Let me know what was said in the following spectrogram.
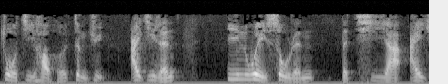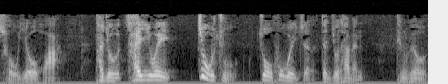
做记号和证据。埃及人因为受人的欺压哀求耶和华，他就差一位救主。做护卫者，拯救他们。听众朋友，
